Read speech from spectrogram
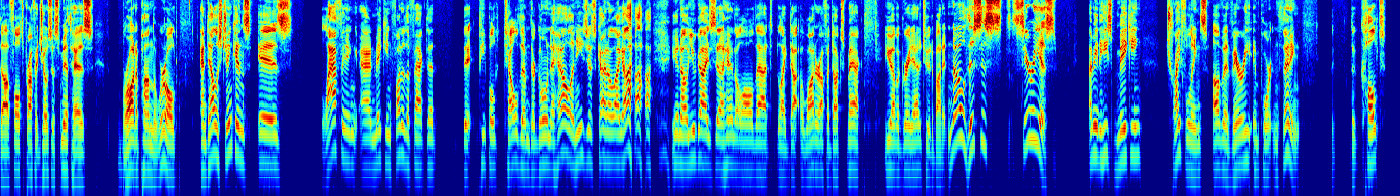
the false prophet Joseph Smith has brought upon the world. And Dallas Jenkins is laughing and making fun of the fact that that people tell them they're going to hell, and he's just kind of like, ah, you know, you guys uh, handle all that like water off a duck's back. You have a great attitude about it. No, this is serious. I mean, he's making triflings of a very important thing. The, the cult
